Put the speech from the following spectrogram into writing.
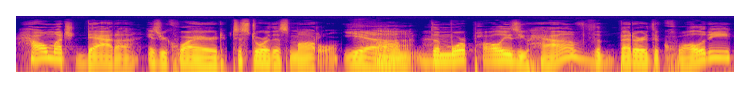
how much data is required to store this model. Yeah. Um, the more polys you have, the better the quality,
